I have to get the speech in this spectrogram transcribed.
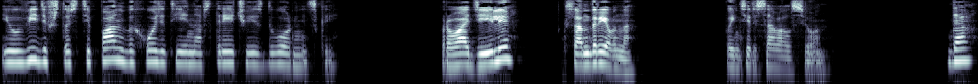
и увидев, что Степан выходит ей навстречу из дворницкой. «Проводили, Ксандревна?» — поинтересовался он. «Да»,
